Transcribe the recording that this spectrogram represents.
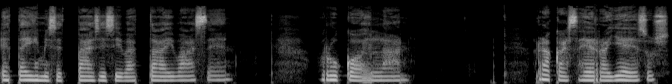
että ihmiset pääsisivät taivaaseen. Rukoillaan. Rakas Herra Jeesus,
